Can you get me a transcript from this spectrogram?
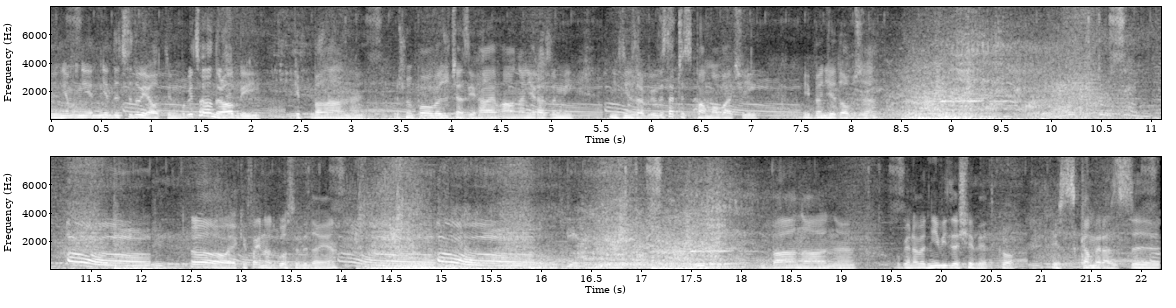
Nie, nie, nie decyduję o tym. Ogóle co on robi? Takie banalne. Już mu połowę życia zjechałem, a ona nie razu mi nic nie zrobił. Wystarczy spamować i, i będzie dobrze. O, jakie fajne odgłosy wydaje. Banalne. W nawet nie widzę siebie, tylko jest kamera z y,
